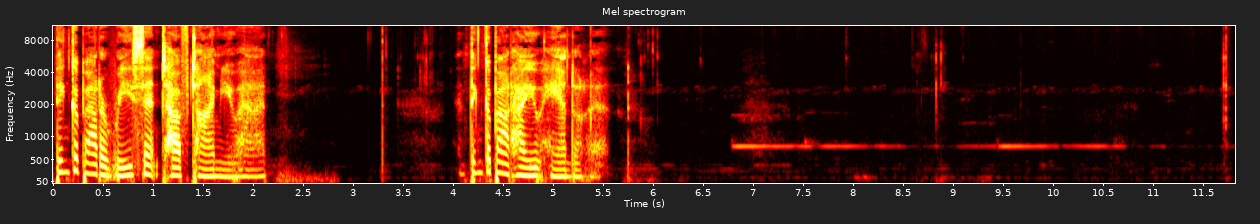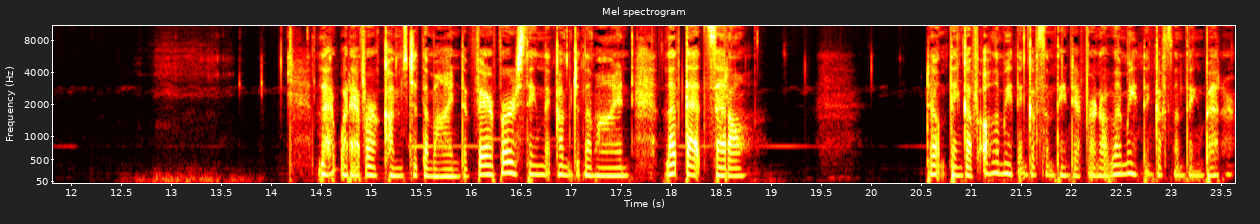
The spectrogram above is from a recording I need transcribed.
think about a recent tough time you had. And think about how you handled it. let whatever comes to the mind, the very first thing that comes to the mind, let that settle. Don't think of, oh, let me think of something different or let me think of something better.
